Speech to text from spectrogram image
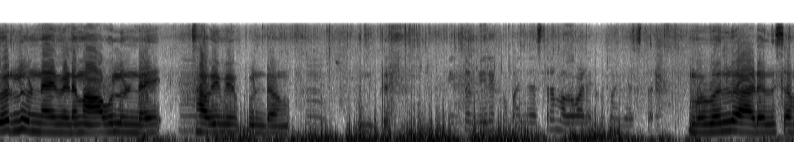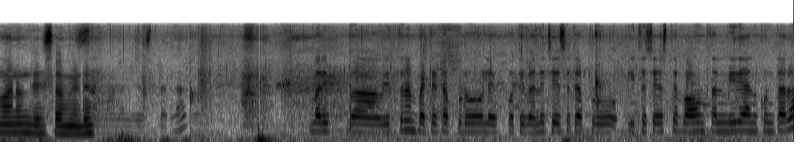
గొర్రెలు ఉన్నాయి మేడం ఆవులు ఉన్నాయి అవి మేపుకుంటాము. ఇంకా మీరు ఎక్కువ పని చేస్తారా? మగవాళ్ళు ఎక్కువ పని చేస్తారా? మగవాళ్ళు ఆడవాళ్ళు సమానం చేస్తాం మేడం. మరి విత్తనం పెట్టేటప్పుడు లేకపోతే ఇవన్నీ చేసేటప్పుడు ఇట్లా చేస్తే బాగుంటుందని మీరే అనుకుంటారా?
